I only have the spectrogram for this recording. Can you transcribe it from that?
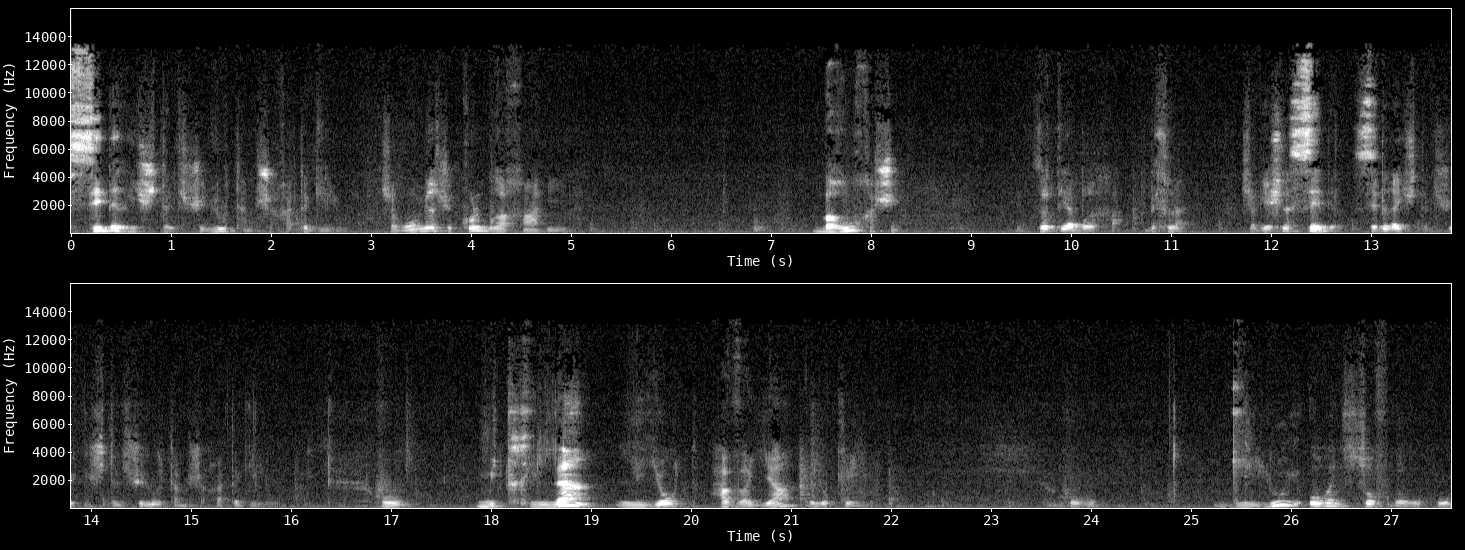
וסדר השתלשלות המשכת הגילוי. עכשיו הוא אומר שכל ברכה היא ברוך השם. זאת היא הברכה בכלל. עכשיו יש לה סדר, סדר ההשתלשלות. הוא מתחילה להיות הוויה אלוקינו. הוא גילוי אור אינסוף ברוך הוא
